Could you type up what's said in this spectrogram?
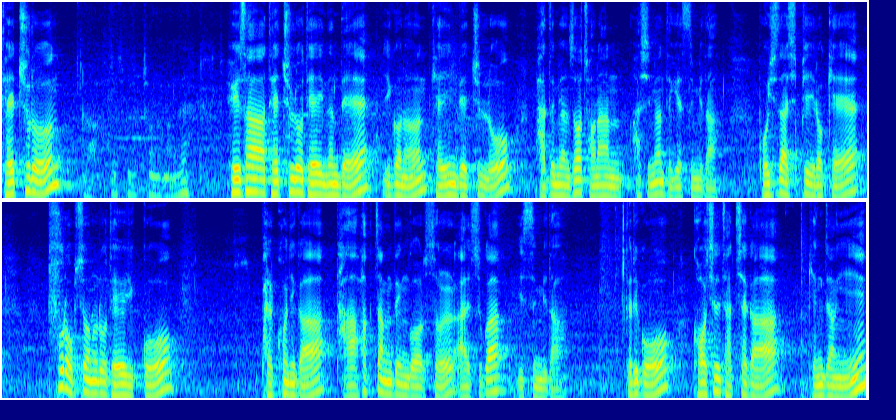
대출은 회사 대출로 되어 있는데 이거는 개인 대출로 받으면서 전환하시면 되겠습니다. 보시다시피 이렇게 풀 옵션으로 되어 있고 발코니가 다 확장된 것을 알 수가 있습니다. 그리고 거실 자체가 굉장히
